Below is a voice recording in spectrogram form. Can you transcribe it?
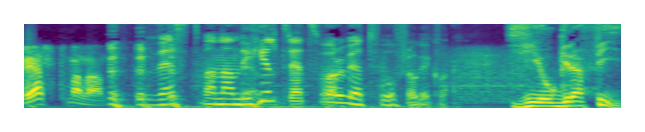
Västmanland. Västmanland. Det är helt rätt svar och vi har två frågor kvar. Geografi.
